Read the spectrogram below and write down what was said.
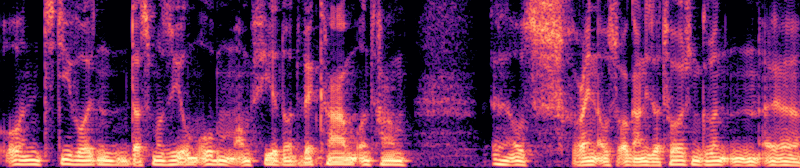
und die wollten das Museum oben am Vier dort weghaben und haben äh, aus rein aus organisatorischen Gründen äh,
